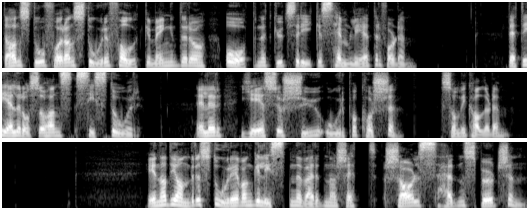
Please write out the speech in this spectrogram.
da han sto foran store folkemengder og åpnet Guds rikes hemmeligheter for dem. Dette gjelder også hans siste ord, eller Jesus sju ord på korset, som vi kaller dem. En av de andre store evangelistene verden har sett, Charles Haddon Spurgeon,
